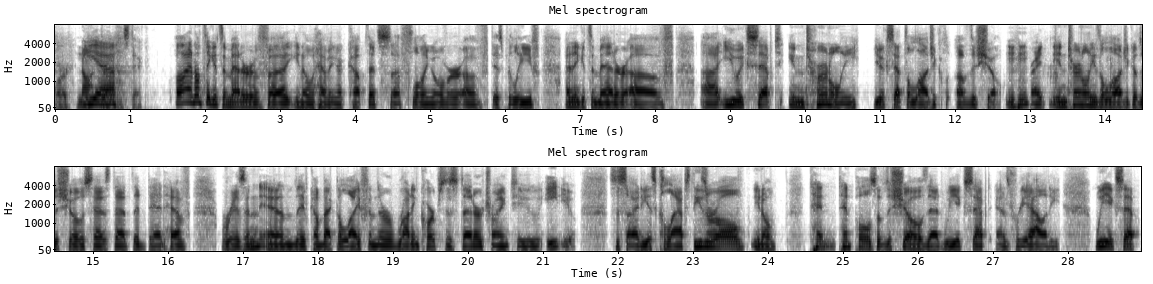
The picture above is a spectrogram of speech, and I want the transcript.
or not Yeah. driving stick. Well, I don't think it's a matter of uh, you know having a cup that's uh, flowing over of disbelief. I think it's a matter of uh, you accept internally, you accept the logic of the show, right? Internally, the logic of the show says that the dead have risen and they've come back to life, and they're rotting corpses that are trying to eat you. Society has collapsed. These are all you know tent tent poles of the show that we accept as reality. We accept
